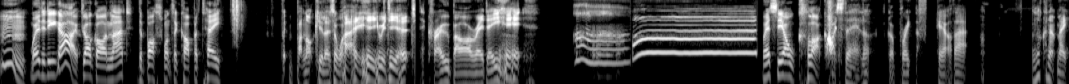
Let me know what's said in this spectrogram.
Hmm, where did he go? Jog on, lad. The boss wants a cup of tea. Put binoculars away, you idiot. The crowbar ready. Where's the old clock? Oh, it's there, look. It's got to break the fuck out of that. Oh, looking at me.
